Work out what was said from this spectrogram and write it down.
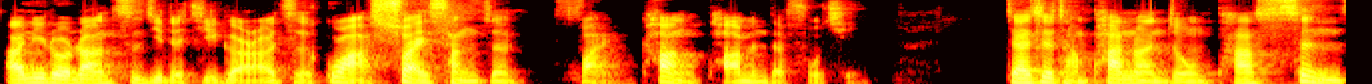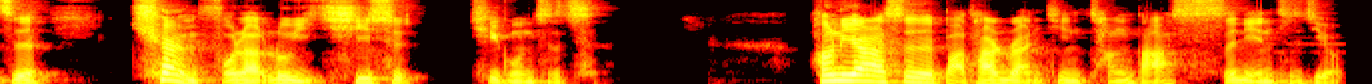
阿利诺让自己的几个儿子挂帅上阵，反抗他们的父亲。在这场叛乱中，他甚至劝服了路易七世提供支持。亨利二世把他软禁长达十年之久。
